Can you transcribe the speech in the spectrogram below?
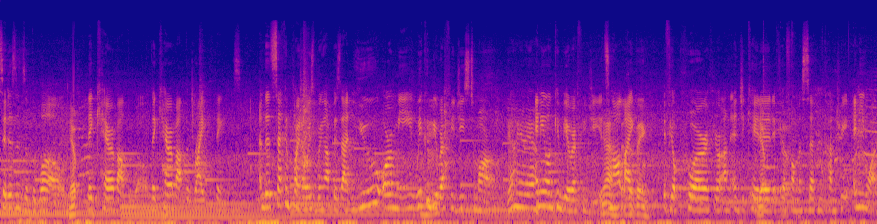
citizens of the world Yep. they care about the world they care about the right things and the second point I always bring up is that you or me we could be refugees tomorrow Yeah, yeah, yeah. anyone can be a refugee it's Yeah, not like if you're poor if you're uneducated Yep, if you're yep. from a certain country anyone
